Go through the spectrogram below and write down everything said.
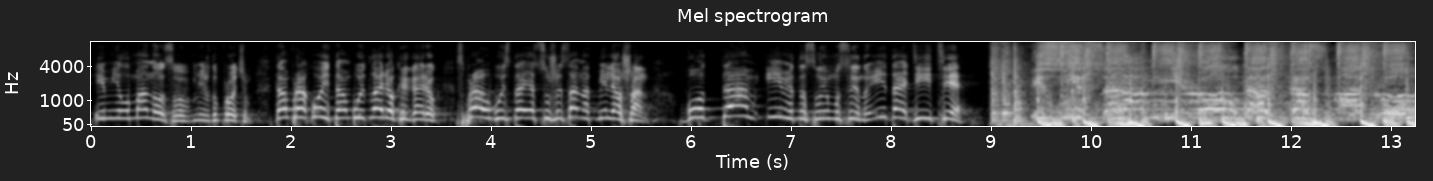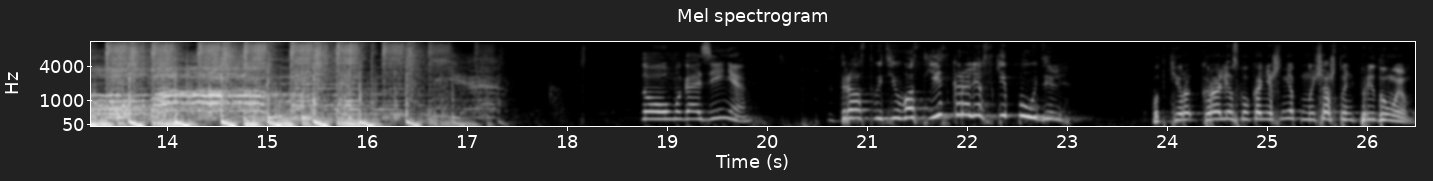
имени Ломоносова, между прочим. Там проходите, там будет ларек Игорек. Справа будет стоять сушисан от Миляушан. Вот там имя-то своему сыну и дадите. И снится нам неровно космодрова зоомагазине. Здравствуйте, у вас есть королевский пудель? Вот королевского, конечно, нет, но сейчас что-нибудь придумаем.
